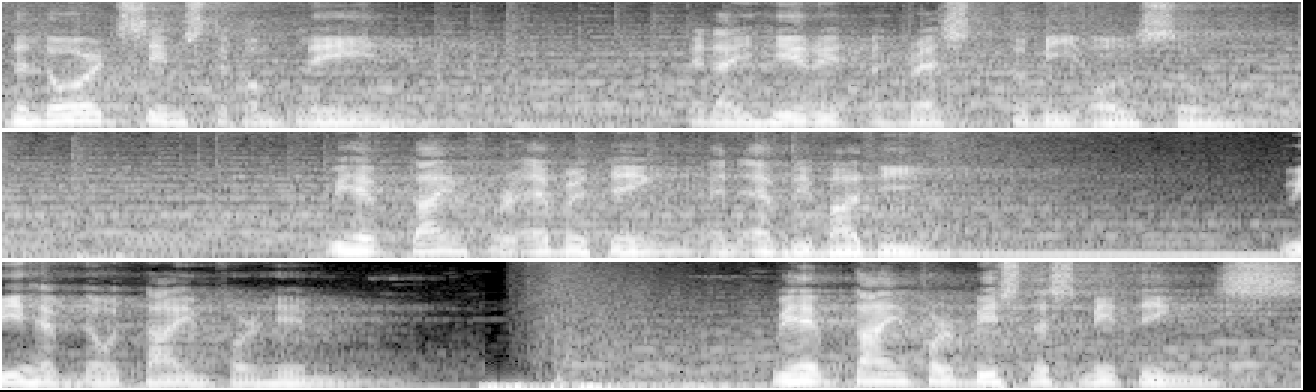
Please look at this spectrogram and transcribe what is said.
The Lord seems to complain, and I hear it addressed to me also. We have time for everything and everybody. We have no time for Him. We have time for business meetings,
